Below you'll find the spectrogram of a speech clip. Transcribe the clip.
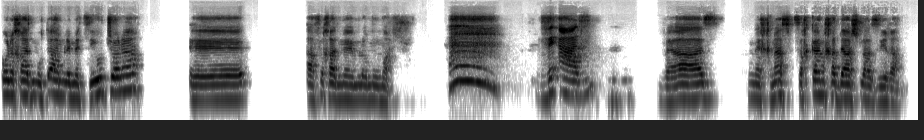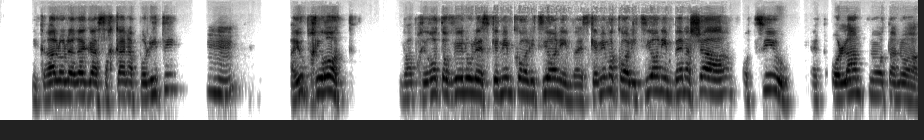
כל אחד מותאם למציאות שונה, אה, אף אחד מהם לא מומש. ואז, ואז נכנס שחקן חדש לזירה. נקרא לו לרגע השחקן הפוליטי. מהמם. היו בחירות, והבחירות הובילו להסכמים קואליציוניים, וההסכמים הקואליציוניים, בין השאר, הוציאו את עולם תנועות הנוער,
